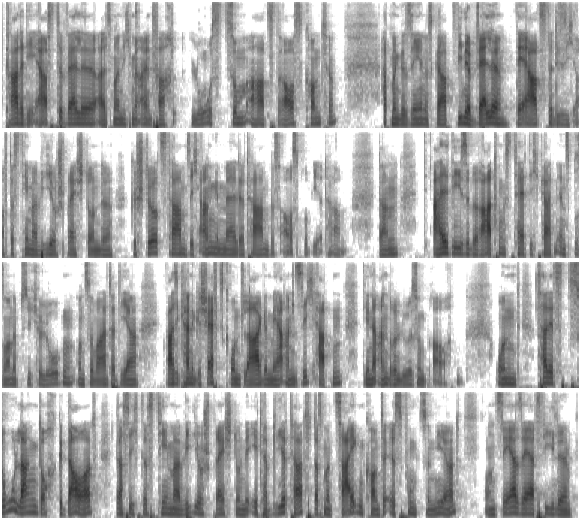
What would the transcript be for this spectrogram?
gerade die erste Welle, als man nicht mehr einfach los zum Arzt raus konnte, hat man gesehen, es gab wie eine Welle der Ärzte, die sich auf das Thema Videosprechstunde gestürzt haben, sich angemeldet haben, das ausprobiert haben. Dann all diese Beratungstätigkeiten, insbesondere Psychologen und so weiter, die ja quasi keine Geschäftsgrundlage mehr an sich hatten, die eine andere Lösung brauchten. Und es hat jetzt so lang doch gedauert, dass sich das Thema Videosprechstunde etabliert hat, dass man zeigen konnte, es funktioniert und sehr, sehr viele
